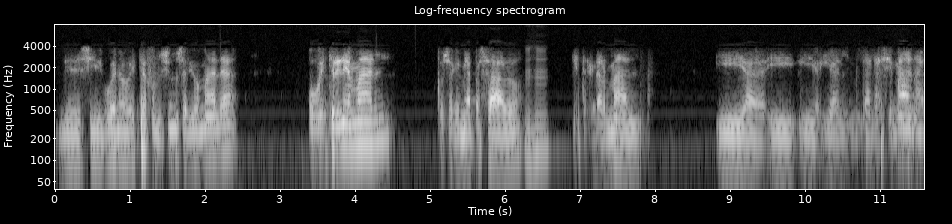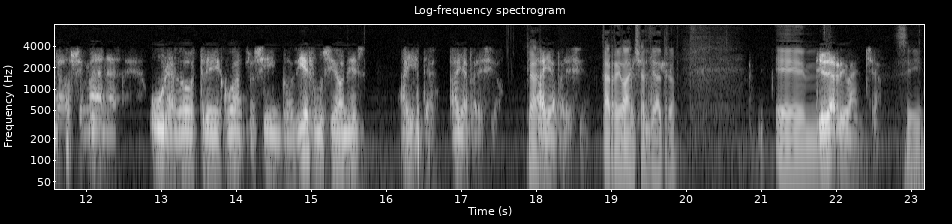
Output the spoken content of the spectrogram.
de decir, bueno, esta función salió mala, o estrené mal, cosa que me ha pasado, Ujú. estrenar mal, y, a, y, y- y a la semana, a las dos semanas, una, dos, tres, cuatro, cinco, diez funciones, ahí está, ahí apareció, Claro. ahí apareció. Está revancha el teatro. Eh, Te da revancha. Sí.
